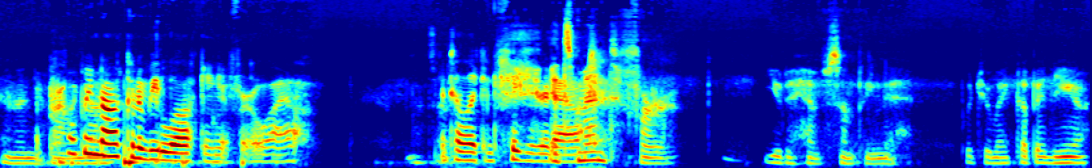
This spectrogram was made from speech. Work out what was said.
And then you I'm probably not gonna be locking it for a while until I can figure it It's out. It's meant for you to have something to put your makeup in here.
